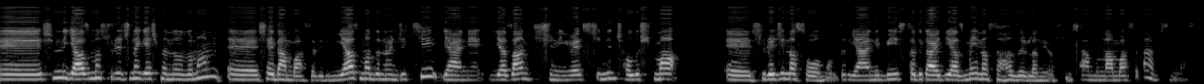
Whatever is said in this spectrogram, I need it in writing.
Ee, şimdi yazma sürecine geçmeden o zaman e, şeyden bahsedelim. Yazmadan önceki yani yazan kişinin, USG'nin çalışma e, süreci nasıl olmalıdır? Yani bir study guide yazmaya nasıl hazırlanıyorsun? Sen bundan bahseder misin biraz?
